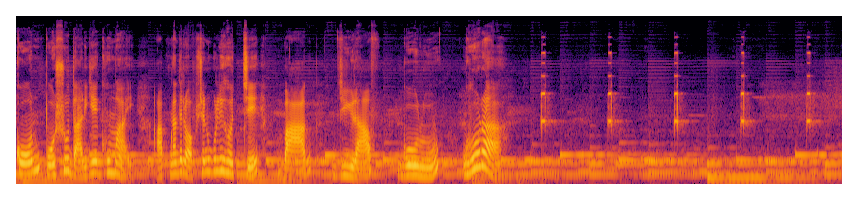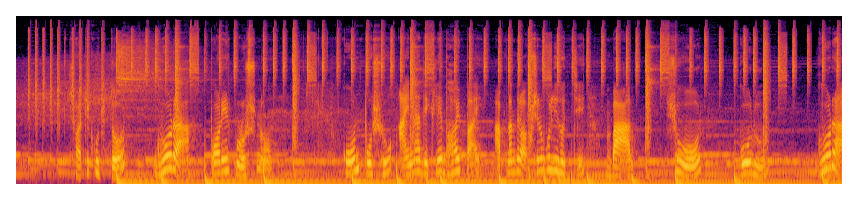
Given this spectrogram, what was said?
কোন পশু দাঁড়িয়ে ঘুমায়? আপনাদের অপশানগুলি হচ্ছে বাঘ, জিরাফ, গরু, ঘোড়া। সঠিক উত্তর, ঘোড়া। পরের প্রশ্ন, কোন পশু আয়না দেখলে ভয় পায়? আপনাদের অপশনগুলি হচ্ছে বাঘ, শুয়োর, গরু, ঘোড়া।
